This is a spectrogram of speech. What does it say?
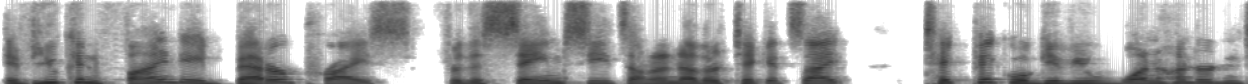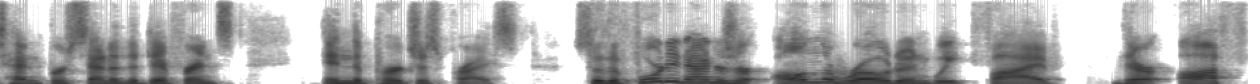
if you can find a better price for the same seats on another ticket site, TickPick will give you 110% of the difference in the purchase price. So the 49ers are on the road in week five. They're off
